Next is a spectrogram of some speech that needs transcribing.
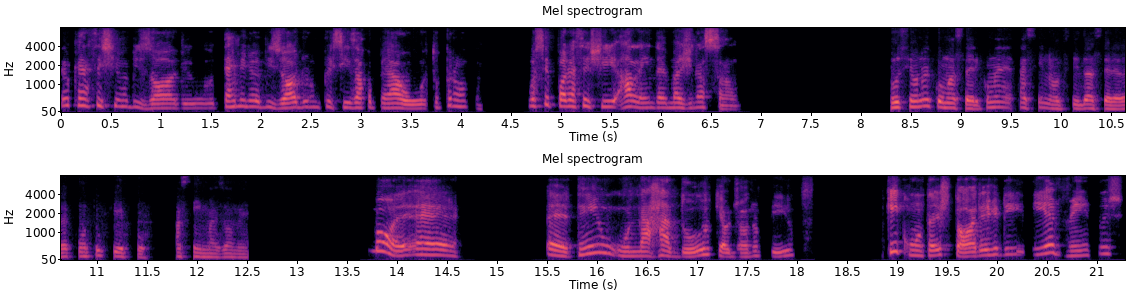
eu quero assistir um episódio, terminei o episódio, não precisa acompanhar outro, pronto. Você pode assistir além da imaginação. Funciona como a série? Como é a sinopse da série? Ela conta o quê, pô? Assim, mais ou menos. Bom, é, é, tem o, o narrador, que é o Jordan Peele, que conta histórias de, de eventos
